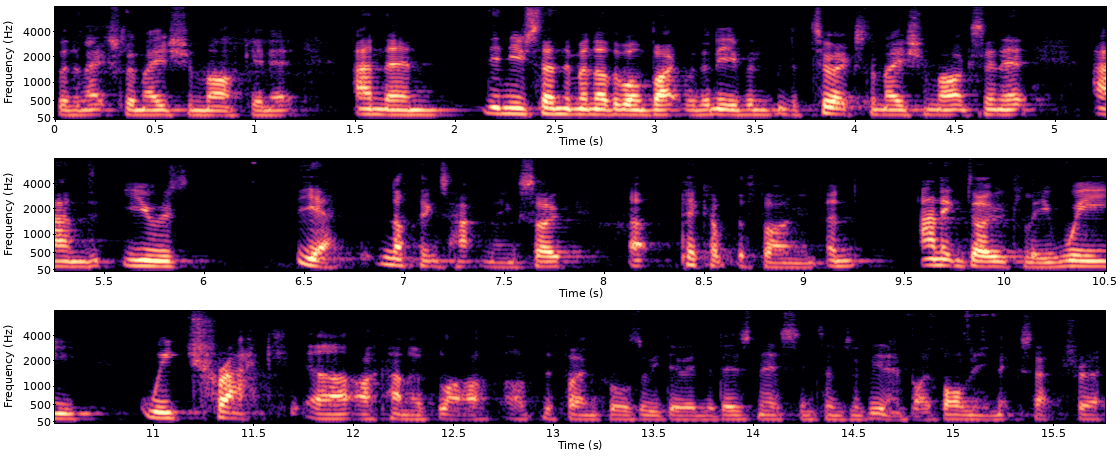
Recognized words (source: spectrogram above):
with an exclamation mark in it. And then, then you send them another one back with an even with two exclamation marks in it. And you, was- yeah, nothing's happening. So uh, pick up the phone. And anecdotally, we we track uh, our kind of like our, our- the phone calls that we do in the business in terms of you know by volume, etc.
